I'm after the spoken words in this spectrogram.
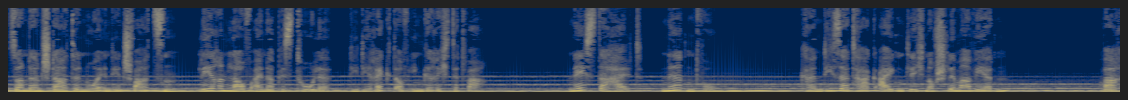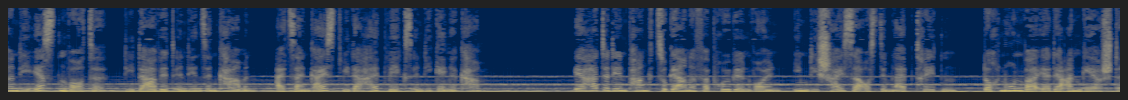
sondern starrte nur in den schwarzen, leeren Lauf einer Pistole, die direkt auf ihn gerichtet war. Nächster Halt, nirgendwo. kann dieser Tag eigentlich noch schlimmer werden? Waren die ersten Worte, die David in den Sinn kamen, als sein Geist wieder halbwegs in die Gänge kam. Er hatte den Punk zu gerne verprügeln wollen, ihm die Scheiße aus dem Leib treten, doch nun war er der Angeherschte.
